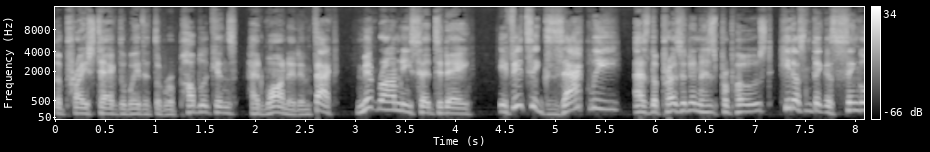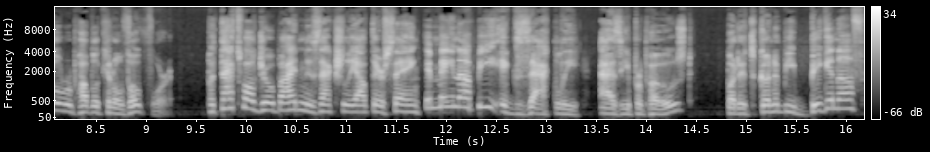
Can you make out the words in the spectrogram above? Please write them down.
the price tag the way that the Republicans had wanted. In fact, Mitt Romney said today if it's exactly as the president has proposed, he doesn't think a single Republican will vote for it. But that's while Joe Biden is actually out there saying it may not be exactly as he proposed, but it's going to be big enough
